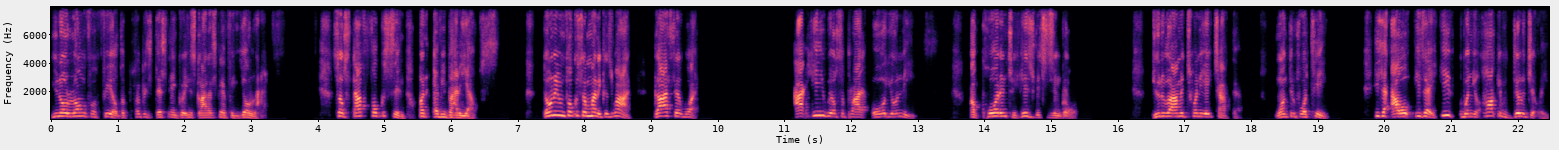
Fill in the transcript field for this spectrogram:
You no longer fulfill the purpose, destiny, and greatness God has planned for your life. So stop focusing on everybody else. Don't even focus on money because why? God said what? I, he will supply all your needs according to his riches and glory. Deuteronomy 28 chapter 1 through 14. He said, I will, he said, he, when you hearken diligently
